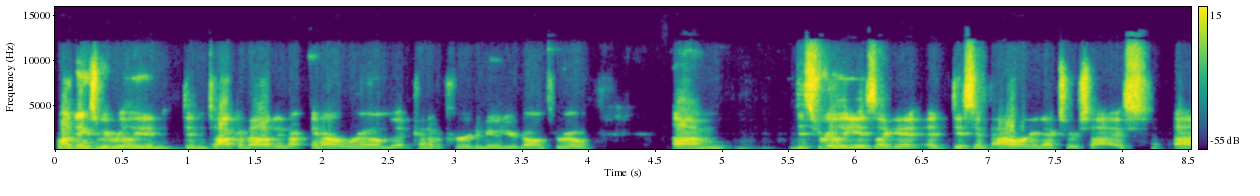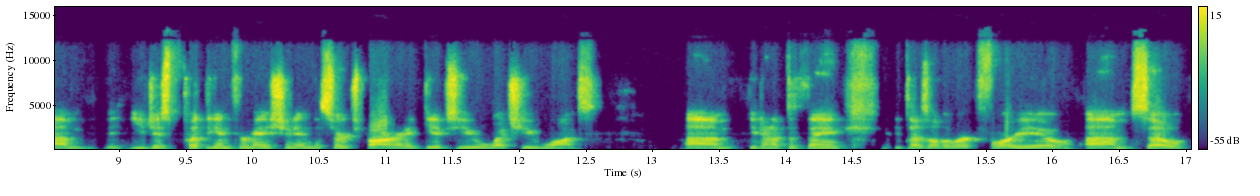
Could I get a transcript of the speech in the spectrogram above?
One of the things we really didn't didn't talk about in our in our room that kind of occurred to me when you're going through. Um, this really is like a, a disempowering exercise. Um, you just put the information in the search bar and it gives you what you want. Um, you don't have to think; it does all the work for you. Um, so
